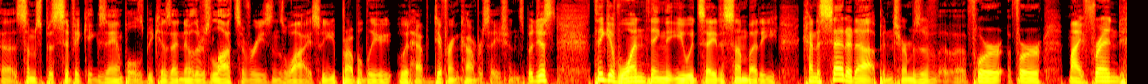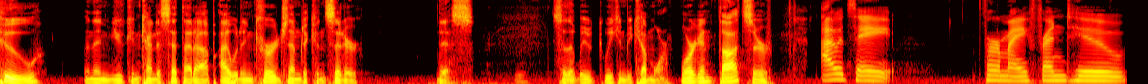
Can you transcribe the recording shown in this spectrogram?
uh, some specific examples because I know there's lots of reasons why. So you probably would have different conversations. But just think of one thing that you would say to somebody, kind of set it up in terms of uh, for for my friend who, and then you can kind of set that up. I would encourage them to consider this so that we, we can become more. Morgan, thoughts or I would say for my friend who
